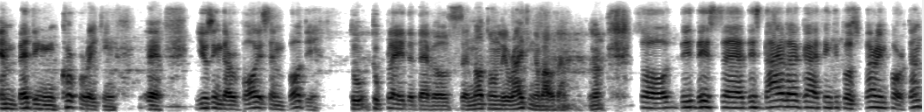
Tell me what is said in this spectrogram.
embedding, incorporating, uh, using their voice and body to, to play the devils and not only writing about them. So this uh, this dialogue, I think it was very important.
